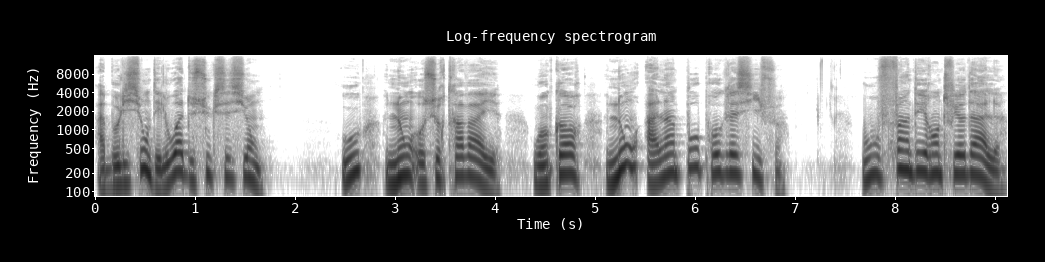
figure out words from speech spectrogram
Abolition des lois de succession Ou Non au surtravail Ou encore Non à l'impôt progressif Ou Fin des rentes féodales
